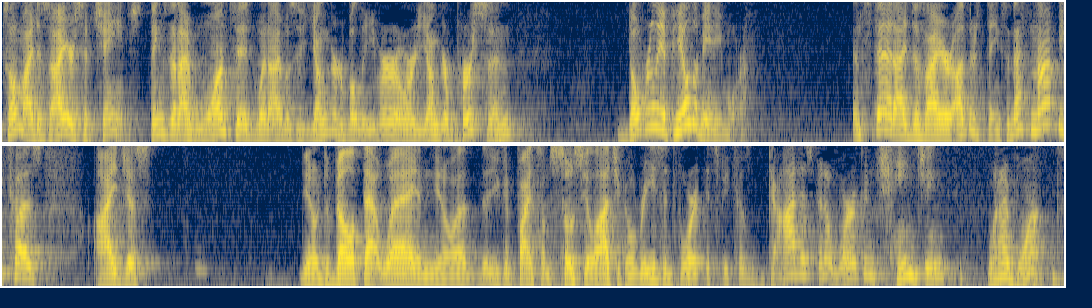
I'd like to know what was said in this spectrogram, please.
some of my desires have changed. Things that I wanted when I was a younger believer or a younger person don't really appeal to me anymore. Instead, I desire other things. And that's not because I just, you know, developed that way and, you know, uh, you can find some sociological reason for it. It's because God has been at work and changing what I want.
